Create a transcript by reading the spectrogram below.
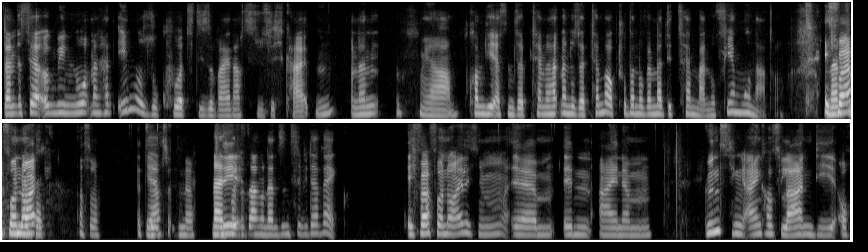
dann ist ja irgendwie nur, man hat eh nur so kurz diese Weihnachtssüßigkeiten und dann, ja, kommen die erst im September. Hat man nur September, Oktober, November, Dezember, nur vier Monate. Und Ich war vor sie wieder neu. weg. Achso, erzähl Ja? zu Ende. Nein, Nee. ich wollte sagen, und dann sind sie wieder weg. Ich war vor neulichem ähm, in einem günstigen Einkaufsladen, die auch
